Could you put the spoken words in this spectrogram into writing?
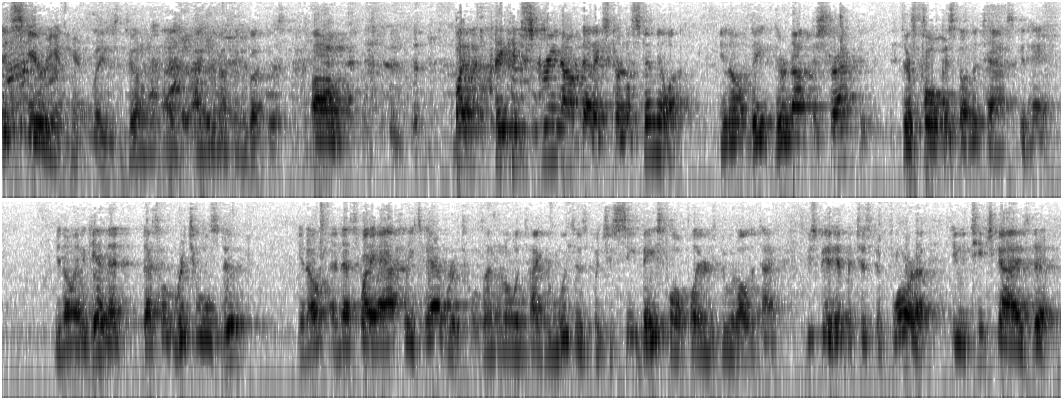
it's scary in here, ladies and gentlemen. I, I do nothing but this. Um, but they can screen out that external stimuli. You know, they, they're not distracted. They're focused on the task at hand. You know, and again, that, that's what rituals do. You know, and that's why athletes have rituals. I don't know what Tiger Woods is, but you see baseball players do it all the time. Used to be a hypnotist in Florida. He would teach guys this.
